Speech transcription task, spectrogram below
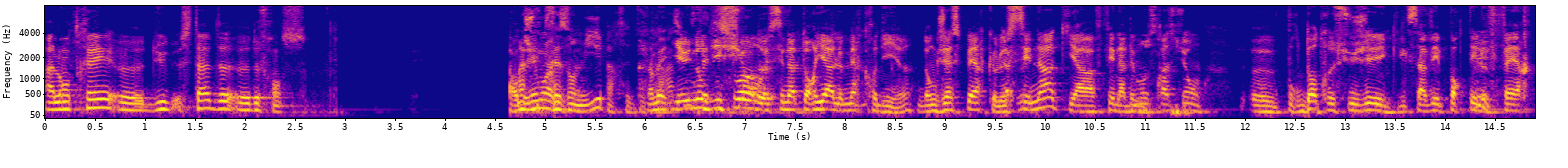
à l'entrée euh, du Stade euh, de France. Moi, je suis très ennuyé par cette déclaration. il y a une audition sénatoriale le mercredi. Hein. donc j'espère que le bah Sénat, qui a fait la démonstration euh, pour d'autres sujets qu'il savait porter le fer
